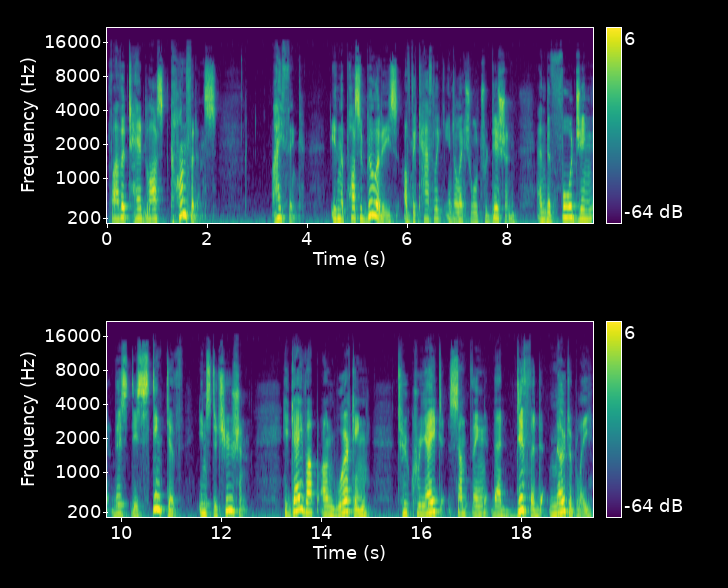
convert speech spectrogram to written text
Father Ted lost confidence, I think, in the possibilities of the Catholic intellectual tradition and of forging this distinctive institution. He gave up on working to create something that differed notably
